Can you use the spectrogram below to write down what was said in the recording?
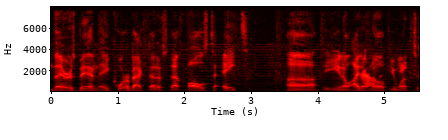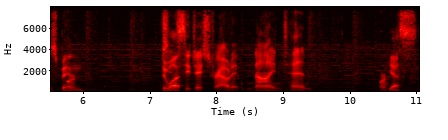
there's been a quarterback that is, that falls to eight. Uh, you know, I don't know if you want to spend. Do what? CJ Stroud at 9 10. Yes,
